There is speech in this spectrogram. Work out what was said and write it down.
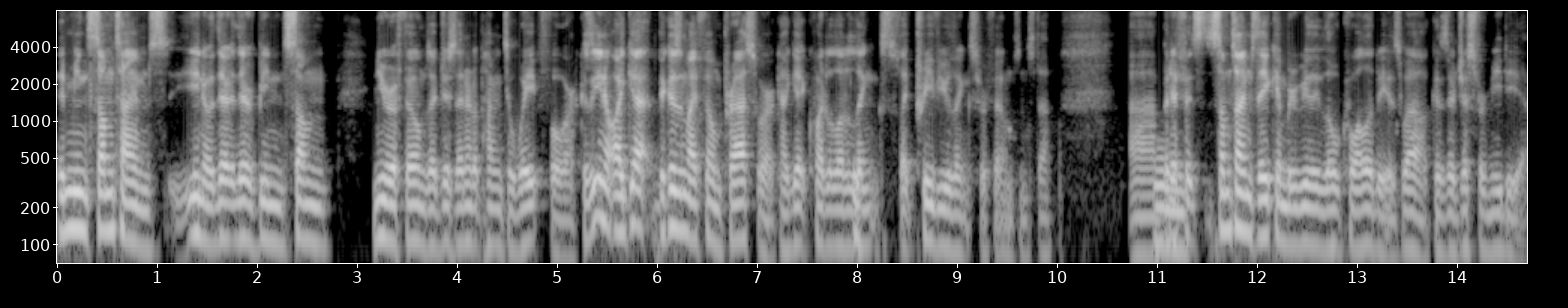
it means sometimes, you know, there there have been some newer films I just ended up having to wait for. Because you know, I get because of my film press work, I get quite a lot of links, like preview links for films and stuff. Uh, but if Mm. it's sometimes they can be really low quality as well because they're just for media.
